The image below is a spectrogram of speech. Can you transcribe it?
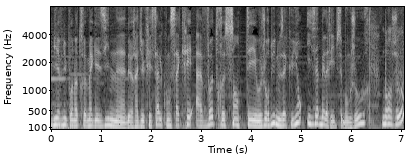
Et bienvenue pour notre magazine de Radio Cristal consacré à votre santé. Aujourd'hui, nous accueillons Isabelle Rips. Bonjour. Bonjour.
